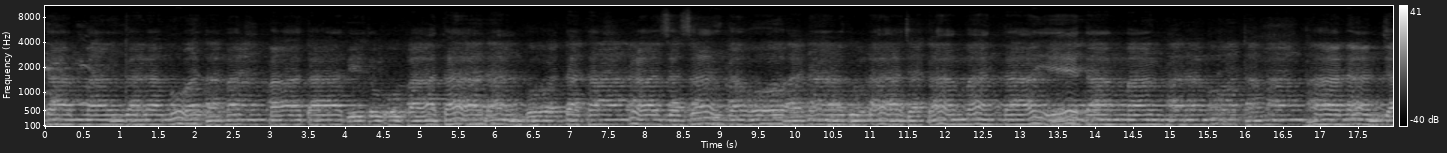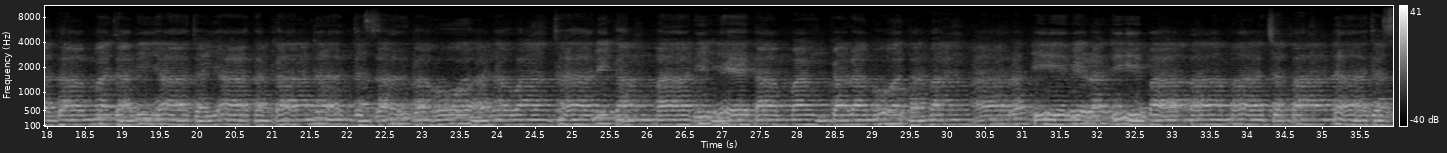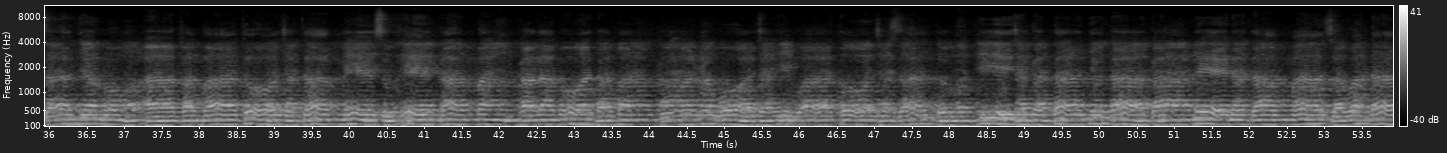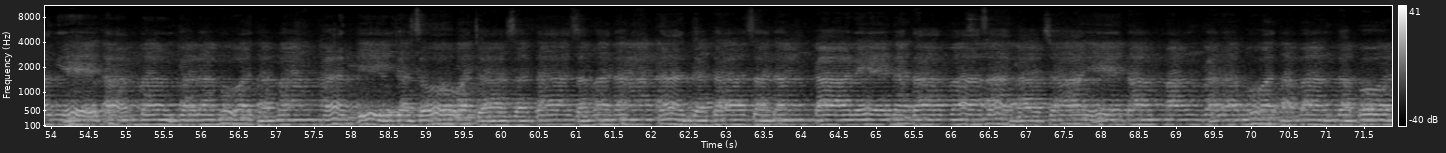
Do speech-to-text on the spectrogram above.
ตัมมังกลมุตตมังมาตาปิตุอุปาทานังปุตตาราสสังก จะสัญญโมอาปมาโตจะธัมเมสุเอตัมมังกลมุตตมังกุมารโวจะยิวาโตจะสันตุทิจักตัญญุตากาเลนะตัมมาสวนังเอตัมมังกลมุตตมังคันติจะโสวจาสตาสมณะนันจตาสนังกาเลนะตัมมาสั งกัจจาเอตัมมังกะลมุตตมังตะโพ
